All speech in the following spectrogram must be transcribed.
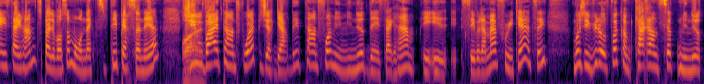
Instagram, tu peux aller voir ça, mon activité personnelle. J'ai ouvert tant de fois, puis j'ai regardé tant de fois mes minutes d'Instagram. Et, et- et c'est vraiment freakant, tu sais. Moi, j'ai vu l'autre fois comme 47 minutes.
